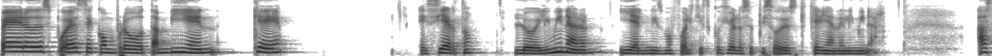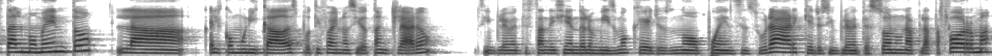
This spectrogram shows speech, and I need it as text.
Pero después se comprobó también que, es cierto, lo eliminaron y él mismo fue el que escogió los episodios que querían eliminar. Hasta el momento, el comunicado de Spotify no ha sido tan claro Simplemente están diciendo lo mismo, que ellos no pueden censurar, que ellos simplemente son una plataforma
